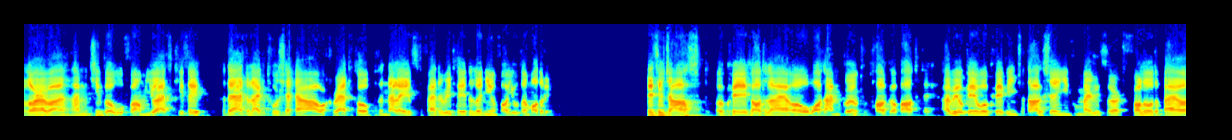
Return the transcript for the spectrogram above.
Hello everyone, I'm Jinze Wu from USTC. Today I'd like to share our hierarchical personalized federated learning for user modeling. This is just a quick outline of what I'm going to talk about today. I will give a quick introduction into my research, followed by a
